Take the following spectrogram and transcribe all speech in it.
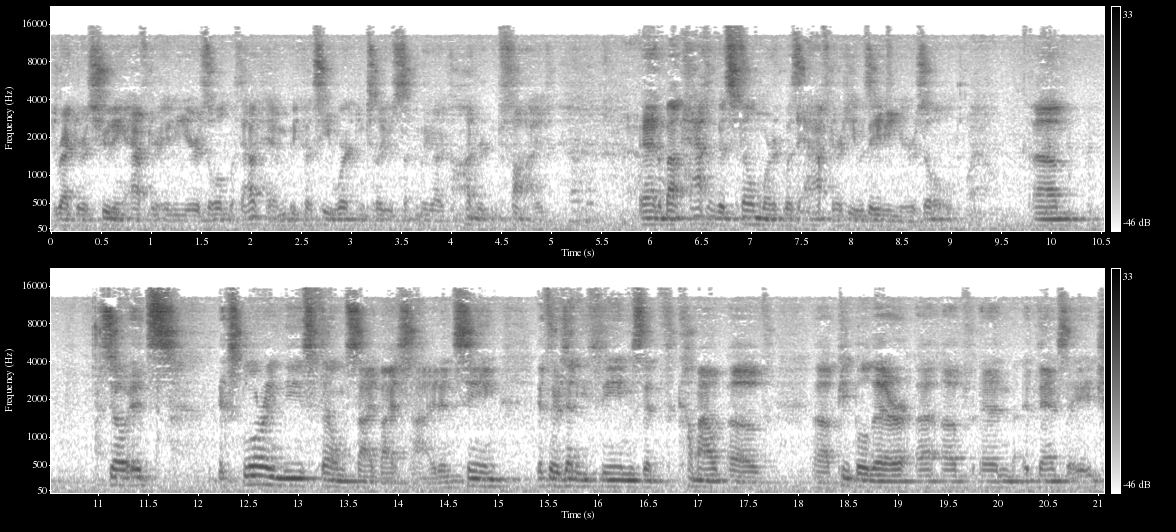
directors shooting after 80 years old without him because he worked until he was something like 105. And about half of his film work was after he was 80 years old. Um, so it's exploring these films side by side and seeing if there's any themes that come out of uh, people that are uh, of an advanced age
